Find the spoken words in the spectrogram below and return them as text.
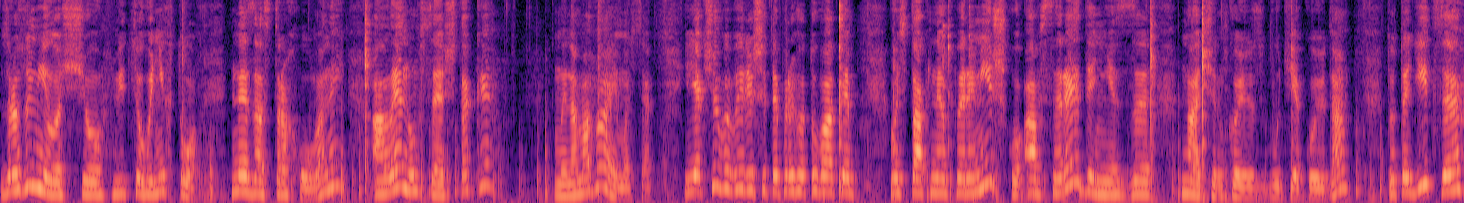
Зрозуміло, що від цього ніхто не застрахований, але ну все ж таки ми намагаємося. І якщо ви вирішите приготувати ось так не в перемішку, а всередині з начинкою, з будь-якою, да, то тоді це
